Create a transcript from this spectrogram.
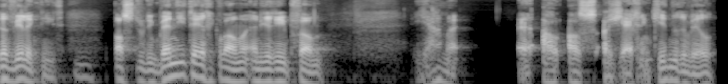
Dat wil ik niet. Pas toen ik Wendy tegenkwam en die riep van, ja, maar eh, al- als, als jij geen kinderen wil,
